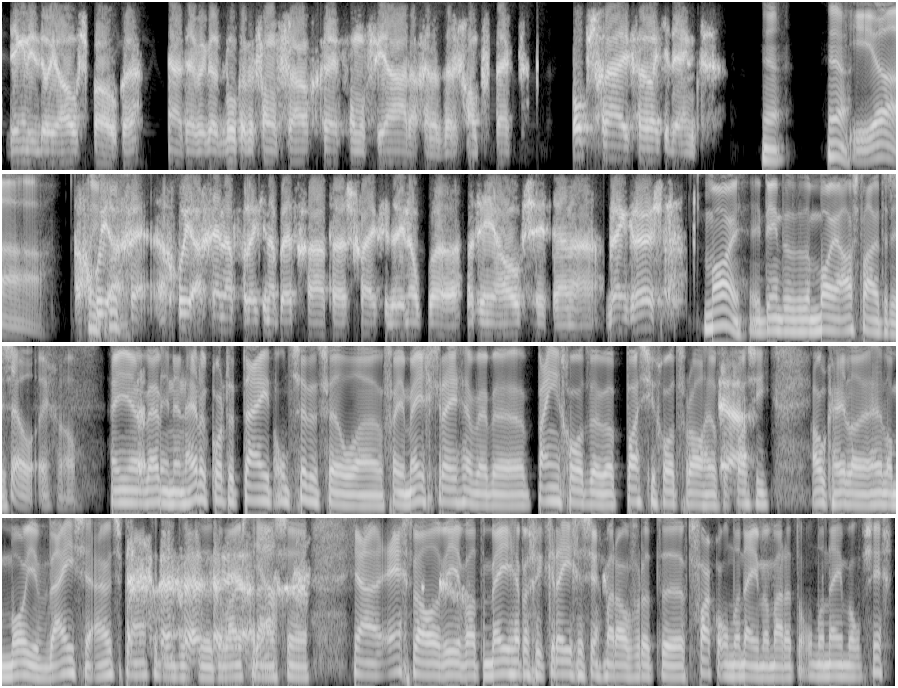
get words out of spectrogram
dingen die door je hoofd spoken. Ja, toen heb ik dat boek heb ik van mijn vrouw gekregen voor mijn verjaardag. En dat werkt gewoon perfect. Opschrijven wat je denkt. Ja. Ja. Ja. Een goede, agenda, een goede agenda voordat je naar bed gaat, uh, schrijf je erin op uh, wat in je hoofd zit en uh, brengt rust. Mooi, ik denk dat het een mooie afsluiter is. Zo, echt wel. En we hebben in een hele korte tijd ontzettend veel van je meegekregen. We hebben pijn gehoord, we hebben passie gehoord, vooral heel veel Ja. passie. Ook hele, hele mooie wijze uitspraken. Ik denk dat de, de luisteraars ja. ja. echt wel weer wat mee hebben gekregen zeg maar, over het vak ondernemen, maar het ondernemen op zich.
